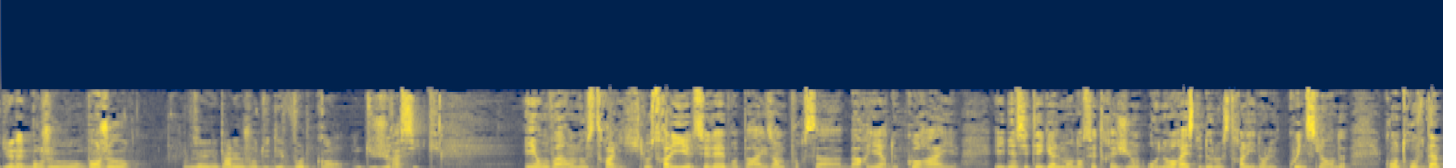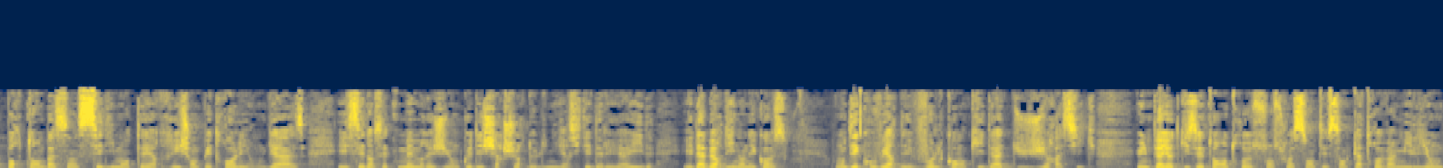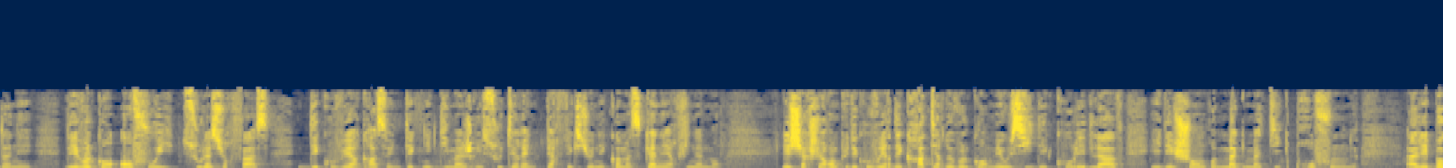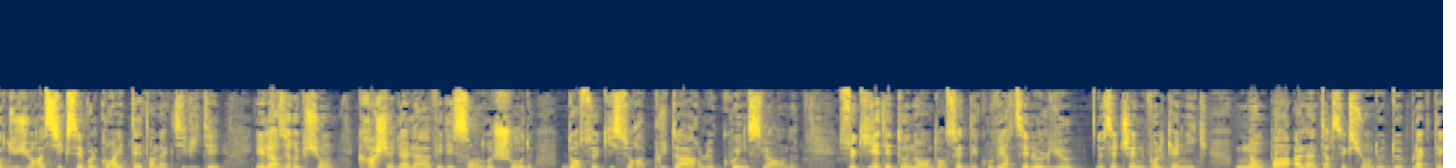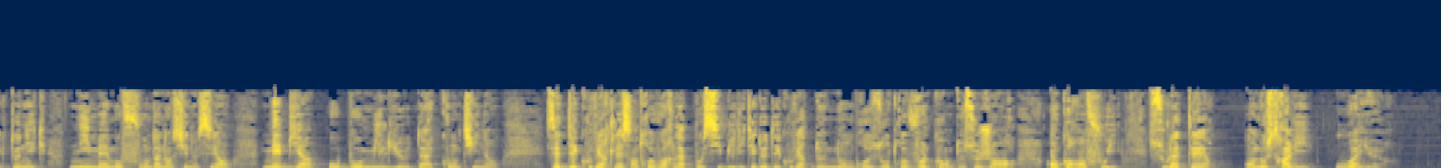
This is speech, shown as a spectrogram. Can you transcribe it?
Lionel, bonjour. Bonjour. Vous allez nous parler aujourd'hui des volcans du Jurassique. Et on va en Australie. L'Australie est célèbre par exemple pour sa barrière de corail. Et eh bien c'est également dans cette région au nord-est de l'Australie, dans le Queensland, qu'on trouve d'importants bassins sédimentaires riches en pétrole et en gaz. Et c'est dans cette même région que des chercheurs de l'université d'Adélaïde et d'Aberdeen en Écosse ont découvert des volcans qui datent du Jurassique, une période qui s'étend entre 160 et 180 millions d'années. Des volcans enfouis sous la surface, découverts grâce à une technique d'imagerie souterraine perfectionnée comme un scanner finalement. Les chercheurs ont pu découvrir des cratères de volcans, mais aussi des coulées de lave et des chambres magmatiques profondes. À l'époque du Jurassique, ces volcans étaient en activité et leurs éruptions crachaient de la lave et des cendres chaudes dans ce qui sera plus tard le Queensland. Ce qui est étonnant dans cette découverte, c'est le lieu de cette chaîne volcanique, non pas à l'intersection de deux plaques tectoniques, ni même au fond d'un ancien océan, mais bien au beau milieu d'un continent. Cette découverte laisse entrevoir la possibilité de découverte de nombreux autres volcans de ce genre, encore enfouis sous la terre, en Australie ou ailleurs.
